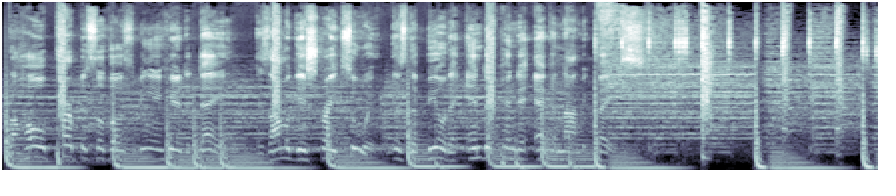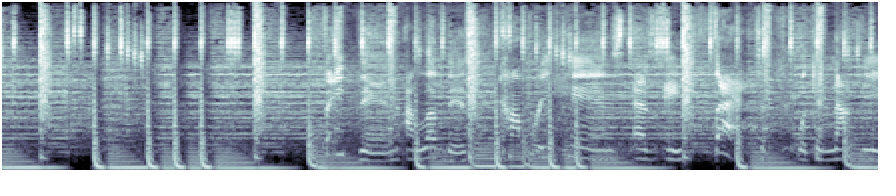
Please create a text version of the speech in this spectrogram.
The whole purpose of us being here today is I'm gonna get straight to it, is to build an independent economic base. Faith then, I love this, comprehends as a fact what cannot be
